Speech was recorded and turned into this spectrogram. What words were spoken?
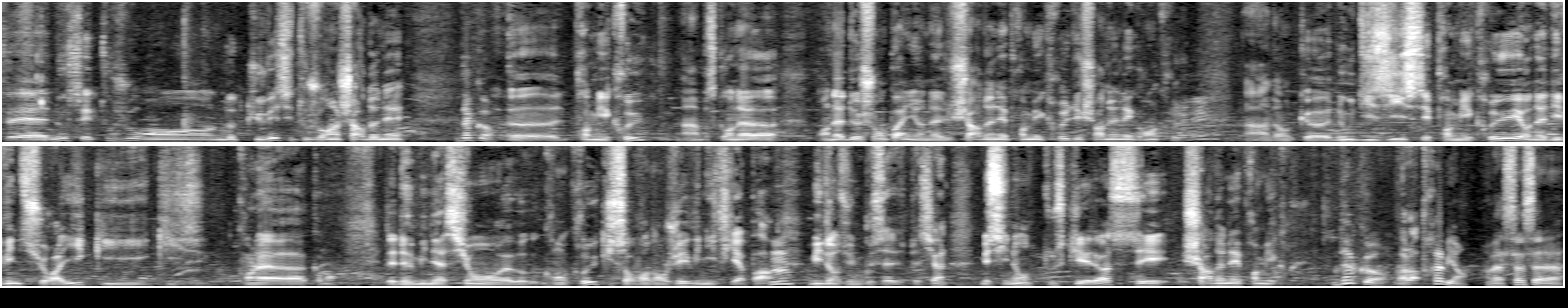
fait- nous, c'est toujours en notre cuvée, c'est toujours un chardonnay D'accord. euh, premier cru, hein, parce qu'on a, on a deux champagnes, on a du chardonnay premier cru, du chardonnay grand cru. Hein, donc euh, nous, d'Izy, c'est premier cru, et on a des vignes sur Aïe qui, qui qu'on a comment des nominations euh, grand cru qui sont vendangées, vinifiées à part, Hum. mis dans une bouteille spéciale. Mais sinon, tout ce qui est là, c'est chardonnay premier cru. D'accord, Voilà. très bien. Ah bah ça, ça,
